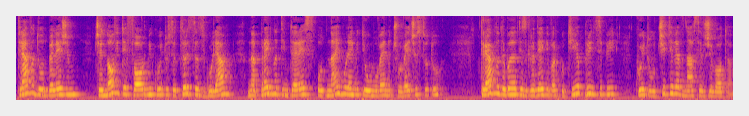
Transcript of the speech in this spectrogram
Трябва да отбележим, че новите форми, които се търсят с голям, напрегнат интерес от най-големите умове на човечеството, трябва да бъдат изградени върху тия принципи, които учителя внася в живота.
